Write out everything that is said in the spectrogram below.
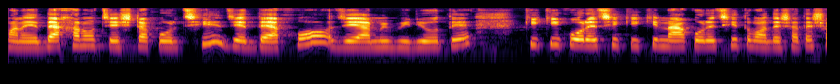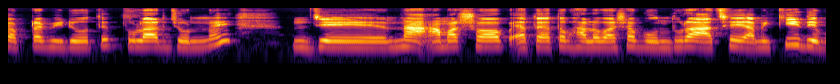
মানে দেখানোর চেষ্টা করছি যে দেখো যে আমি ভিডিওতে কি কি করেছি, কি কি না করেছি তোমাদের সাথে সবটা ভিডিওতে তোলার জন্যই যে না আমার সব এত এত ভালোবাসা বন্ধুরা আছে আমি কি দেব?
